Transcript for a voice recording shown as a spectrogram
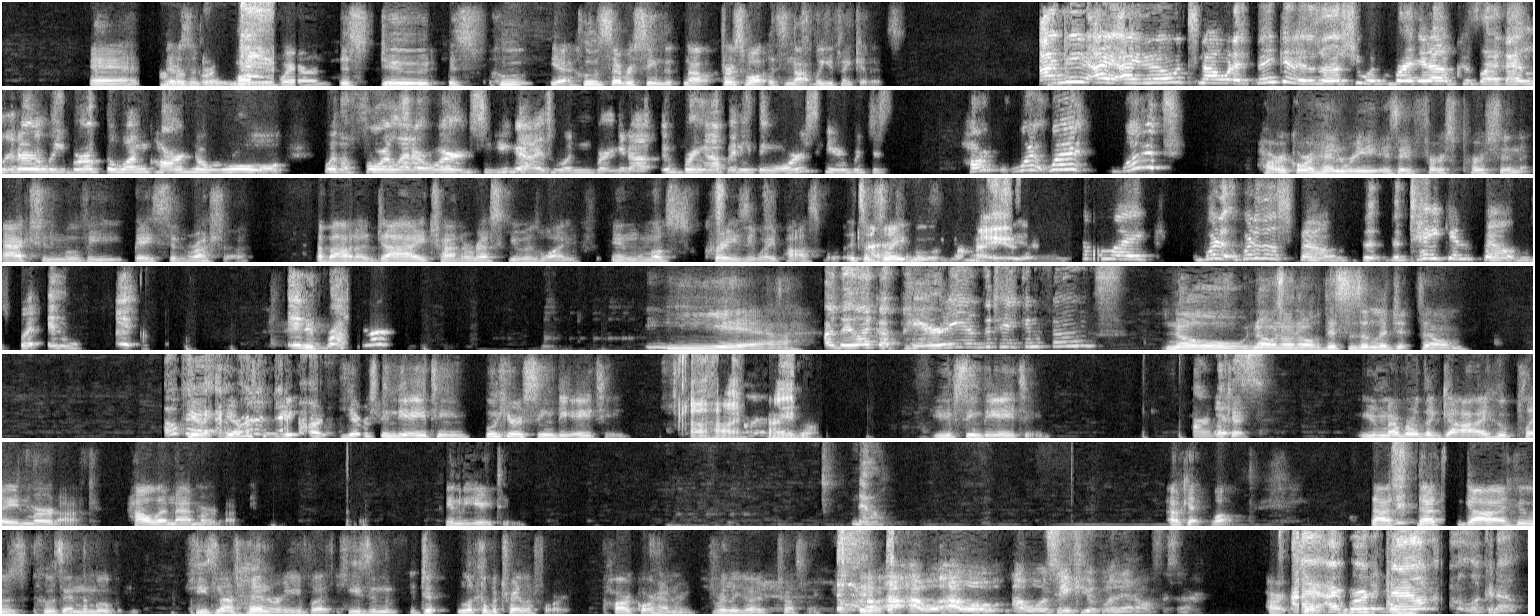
and there's a part movie. where this dude is who yeah who's ever seen it now first of all it's not what you think it is I mean, I, I know it's not what I think it is, or you wouldn't bring it up because, like, I literally broke the one cardinal rule with a four-letter word, so you guys wouldn't bring it up, bring up anything worse here. But just hard. What? What? What? Hardcore Henry is a first person action movie based in Russia about a guy trying to rescue his wife in the most crazy way possible. It's a great movie. Amazing. So, like, what? What are those films? The the Taken films, but in uh, in It's- Russia? Yeah. Are they like a parody of the Taken films? No, no, no, no. This is a legit film. Okay. Here, you ever seen the, down. uh, you ever seen the A-Team? Who here has seen the A-Team? Uh, hi. How you doing? You've seen the A-Team. Part of okay. You remember the guy who played Murdock, Howlin' Mad Murdock, in the A-Team? No. Okay, well, that's that's the guy who's who's in the movie. He's not Henry, but he's in the. Just look up a trailer for it. Hardcore Henry, really good. Trust me. Anyway, I, I will, I will, I will take you up on that offer, sir. all right. So, I, I wrote it down. I'm gonna look it up.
